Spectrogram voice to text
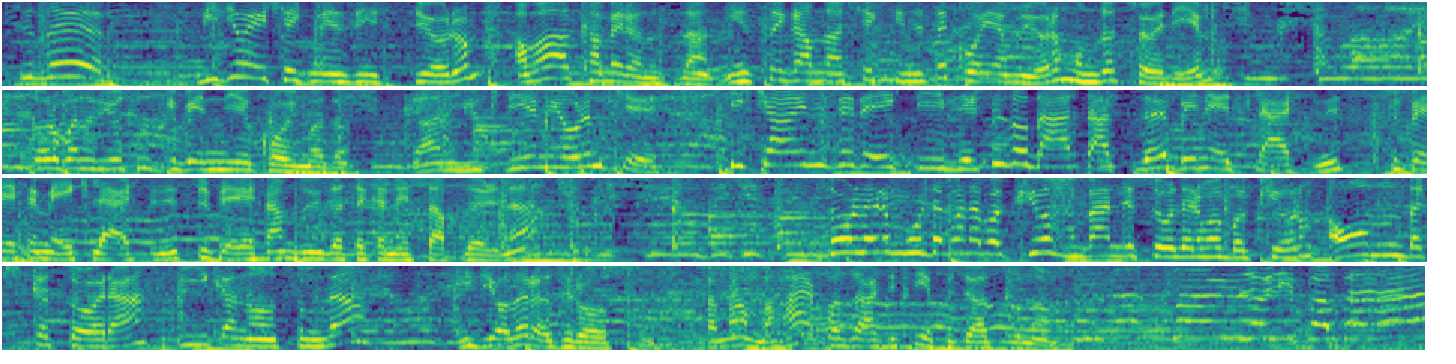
tatlı. Videoya çekmenizi istiyorum ama kameranızdan. Instagram'dan çektiğinizde koyamıyorum bunu da söyleyeyim. Sonra bana diyorsunuz ki beni niye koymadın? Yani yükleyemiyorum ki. Hikayenize de ekleyebilirsiniz o daha tatlı. Beni etkilersiniz. Süper FM'e eklersiniz. Süper FM Duygu Atakan hesaplarına. Sorularım burada bana bakıyor. Ben de sorularıma bakıyorum. 10 dakika sonra ilk anonsumda videolar hazır olsun. Tamam mı? Her pazartesi yapacağız bunu. Lollipop'a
